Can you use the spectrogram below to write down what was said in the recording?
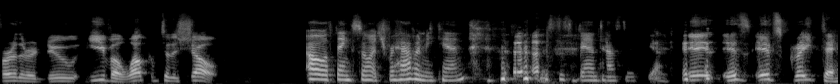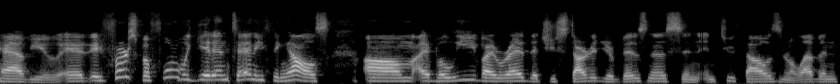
further ado, Eva, welcome to the show. Oh, thanks so much for having me, Ken. this is fantastic. Yeah, it, it's it's great to have you. And first, before we get into anything else, um, I believe I read that you started your business in in 2011.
